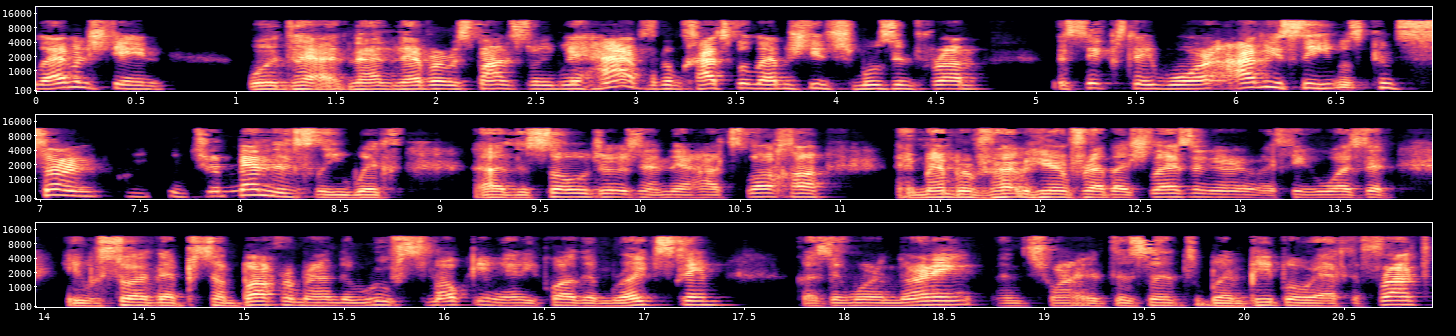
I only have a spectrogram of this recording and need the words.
Levenstein would have, not, never respond to We have from Levenstein schmoozing from the Six Day War. Obviously, he was concerned tremendously with uh, the soldiers and their Hatzlacha. I remember hearing from Rabbi Schlesinger, I think it was that he saw that some Bakram on the roof smoking and he called them Reutstein because they weren't learning. And when people were at the front.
